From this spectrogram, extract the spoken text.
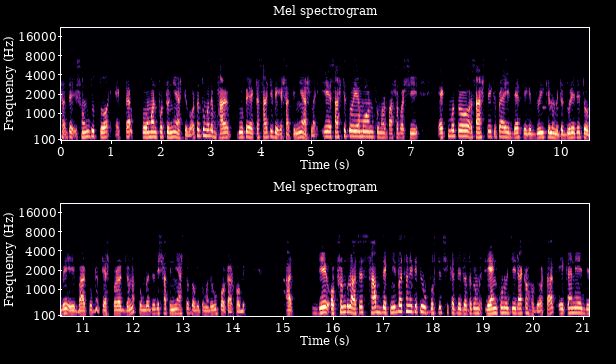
সাথে সংযুক্ত একটা প্রমাণপত্র নিয়ে আসতে হবে। অর্থাৎ তোমাদের ভার গ্রুপের একটা সার্টিফিকেট সাথে নিয়ে আসলা। এ সার্চে তো এমন তোমার পাশাপাশি একমাত্র সার্চ থেকে প্রায় দেড় থেকে দুই কিলোমিটার দূরে যেতে হবে এই বারকোডটা টেস্ট করার জন্য। তোমরা যদি সাথে নিয়ে আসতো, তবে তোমাদের উপকার হবে। আর যে অপশনগুলো আছে সাবজেক্ট নির্বাচনের ক্ষেত্রে উপস্থিত শিক্ষার্থী যতক্রম র্যাঙ্ক অনুযায়ী রাখা হবে। অর্থাৎ এখানে যে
